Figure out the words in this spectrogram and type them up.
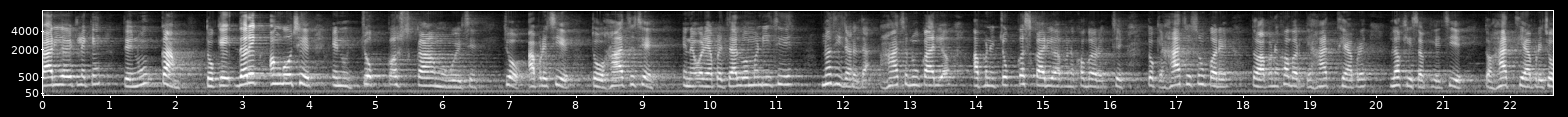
કાર્ય એટલે કે તેનું કામ. તો કે દરેક અંગો છે, એનું ચોક્કસ કામ હોય છે. જો આપણે છીએ તો હાથ છે, એના વડે આપણે ચાલવા માંડીએ છીએ. નથી ચાલતા. હાથનું કાર્ય આપણને ચોક્કસ કાર્ય આપણને ખબર જ છે. તો કે હાથ શું કરે? તો આપણને ખબર કે હાથથી આપણે લખી શકીએ છીએ. તો હાથથી આપણે જો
